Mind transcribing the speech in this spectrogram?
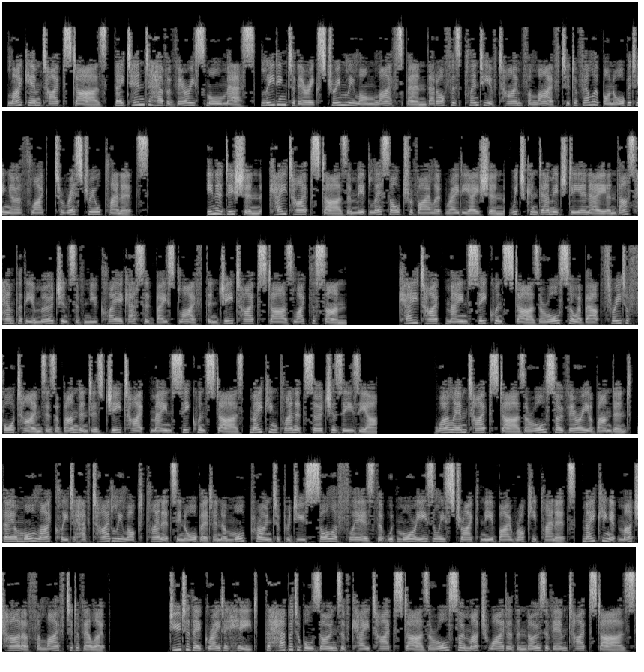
Like M-type stars, they tend to have a very small mass, leading to their extremely long lifespan that offers plenty of time for life to develop on orbiting Earth-like, terrestrial planets. In addition, K-type stars emit less ultraviolet radiation which can damage DNA and thus hamper the emergence of nucleic acid-based life than G-type stars like the Sun. K-type main sequence stars are also about 3 to 4 times as abundant as G-type main sequence stars, making planet searches easier. While M-type stars are also very abundant, they are more likely to have tidally locked planets in orbit and are more prone to produce solar flares that would more easily strike nearby rocky planets, making it much harder for life to develop. Due to their greater heat, the habitable zones of K-type stars are also much wider than those of M-type stars.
